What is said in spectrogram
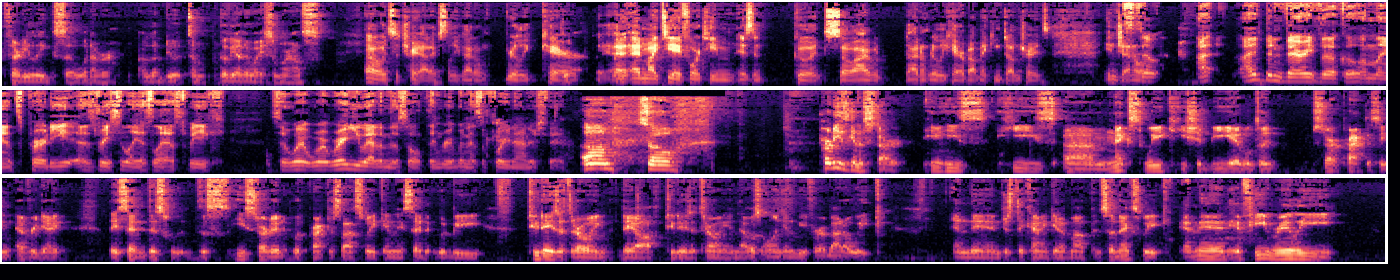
30 leagues, so whatever. I'll go do it some go the other way somewhere else. oh, it's a Trade Addicts league. I don't really care, Yeah. and, and my TA four team isn't good, so I would. I don't really care about making dumb trades in general. So I I've been very vocal on Lance Purdy as recently as last week. So where where, where are you at in this whole thing, Ruben, as a 49ers fan? Um, so Purdy's going to start. He, he's he's um, next week. He should be able to start practicing every day. They said this this he started with practice last week, and they said it would be two days of throwing, day off, two days of throwing, and that was only going to be for about a week, and then just to kind of get him up. And so next week, and then if he really,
